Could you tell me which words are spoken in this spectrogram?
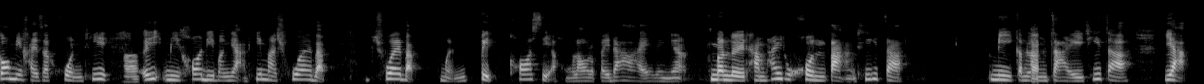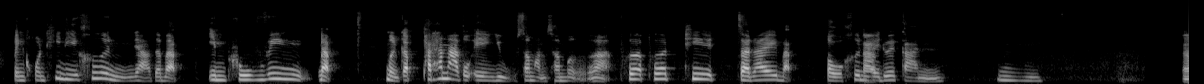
ก็มีใครสักคนที่ เอ้ย มีข้อดีบางอย่างที่มาช่วยแบบช่วยแบบเหมือนปิดข้อเสียของเราไปได้อะไรเงี้ย มันเลยทำให้ทุกคนต่างที่จะมีกำลังใจที่จะอยากเป็นคนที่ดีขึ้น อยากจะแบบ improving แบบเห มือนกับพัฒนาตัวเองอยู่สม่ำเสมออะเพื่อเพื่อที่จะได้แบบโตขึ้นไปด้วยกัน อืมอ่า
